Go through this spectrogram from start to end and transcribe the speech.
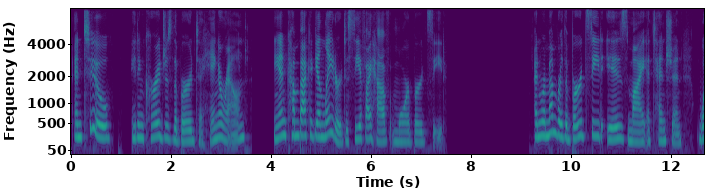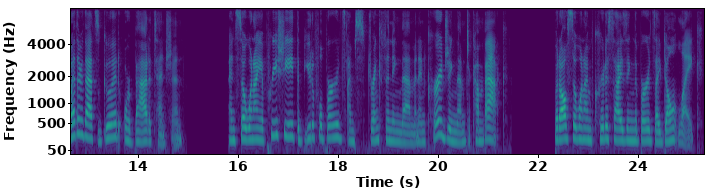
And two, it encourages the bird to hang around and come back again later to see if I have more bird seed. And remember, the bird seed is my attention, whether that's good or bad attention. And so when I appreciate the beautiful birds, I'm strengthening them and encouraging them to come back. But also, when I'm criticizing the birds I don't like,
